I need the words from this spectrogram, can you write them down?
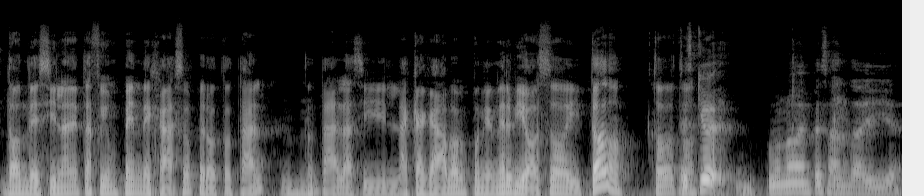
donde sí la neta fui un pendejazo, pero total, total, así la cagaba, me ponía nervioso y todo, todo, todo. Es que uno va empezando ahí. a-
